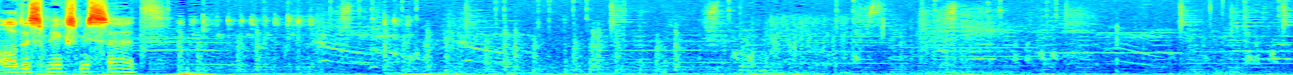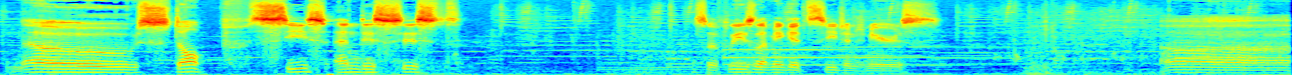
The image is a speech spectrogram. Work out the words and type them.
All this makes me sad. No, stop, cease and desist. So please let me get siege engineers. Uh,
